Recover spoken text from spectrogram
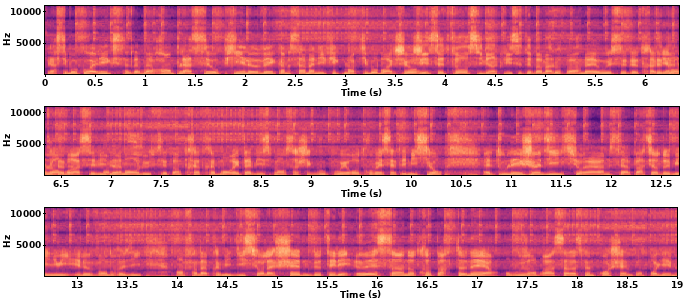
Merci beaucoup Alix d'avoir Bah. remplacé au pied levé comme ça magnifiquement Thibaut Braccio. J'ai essayé de faire aussi bien que lui, c'était pas mal ou pas? Mais oui, c'était très bien. On l'embrasse évidemment. Oh, Lui, c'est un très très bon rétablissement. Sachez que vous pouvez retrouver cette émission euh, tous les jeudis sur RMC à partir de minuit et le vendredi en en fin d'après-midi sur la chaîne de télé ES1, notre partenaire. On vous embrasse à la semaine prochaine pour ProGamer.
